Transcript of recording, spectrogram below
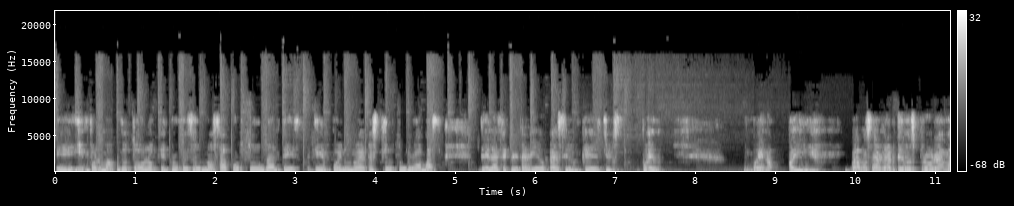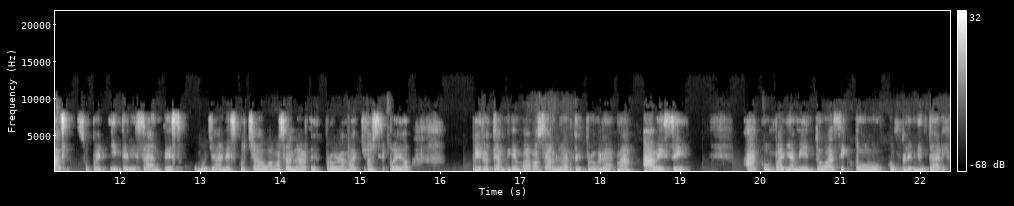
eh, informando todo lo que el profesor nos aportó durante este tiempo en uno de nuestros programas de la Secretaría de Educación que es Just Puedo. Bueno, hoy vamos a hablar de dos programas súper interesantes. Como ya han escuchado, vamos a hablar del programa Yo sí puedo, pero también vamos a hablar del programa ABC, Acompañamiento Básico Complementario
